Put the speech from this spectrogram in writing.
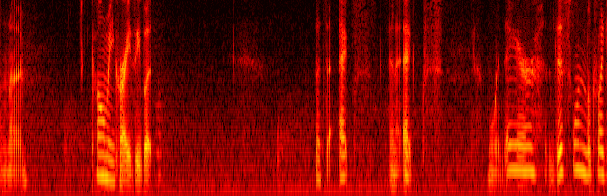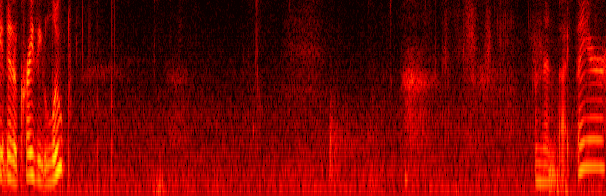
Don't know. Call me crazy, but that's an X and an X. More there. This one looks like it did a crazy loop. And then back there.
